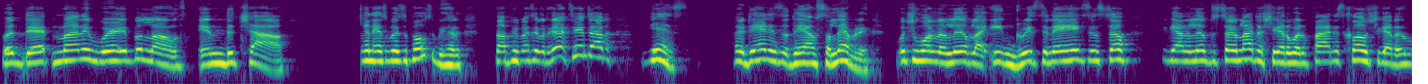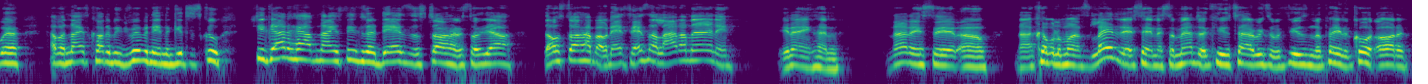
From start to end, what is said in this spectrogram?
Put that money where it belongs in the child. And that's where it's supposed to be. Honey. Some people say, well, got 10000 Yes. Her dad is a damn celebrity. What you want her to live like eating grits and eggs and stuff? She got to live a certain life. She got to wear the finest clothes. She got to wear have a nice car to be driven in to get to school. She got to have nice things her dad is a star. So y'all don't start about that. that's a lot of money. It ain't, honey. Now they said um now, a couple of months later, they're saying that Samantha accused Tyrese of refusing to pay the court order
